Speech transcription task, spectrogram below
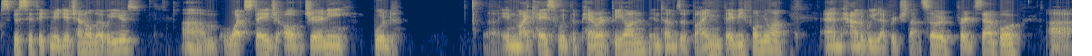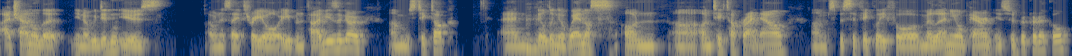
specific media channel that we use. Um, what stage of journey would, uh, in my case, would the parent be on in terms of buying baby formula, and how do we leverage that? So, for example, uh, a channel that you know we didn't use, I want to say three or even five years ago, um, was TikTok, and mm-hmm. building awareness on uh, on TikTok right now, um, specifically for millennial parent, is super critical.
